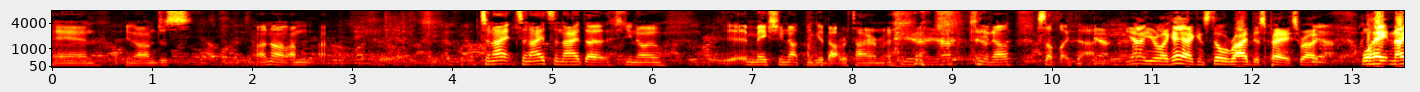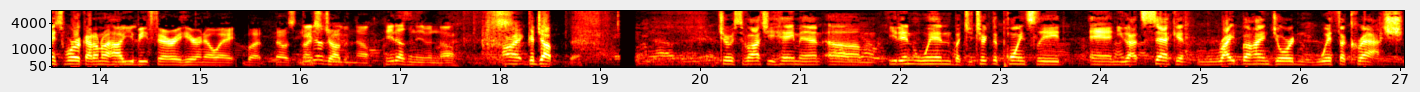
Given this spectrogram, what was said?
and you know, I'm just I don't know, I'm tonight. Tonight's the night that you know it makes you not think about retirement. yeah, you know, stuff like that. Yeah, yeah, you're like, hey, I can still ride this pace, right? Yeah. Well, hey, nice work. I don't know how you beat Ferry here in 08, but that was a nice job. No. He doesn't even know. All right, good job. Joey Savatgy, hey man, um, you didn't win, but you took the points lead and you got second right behind Jordan with a crash.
